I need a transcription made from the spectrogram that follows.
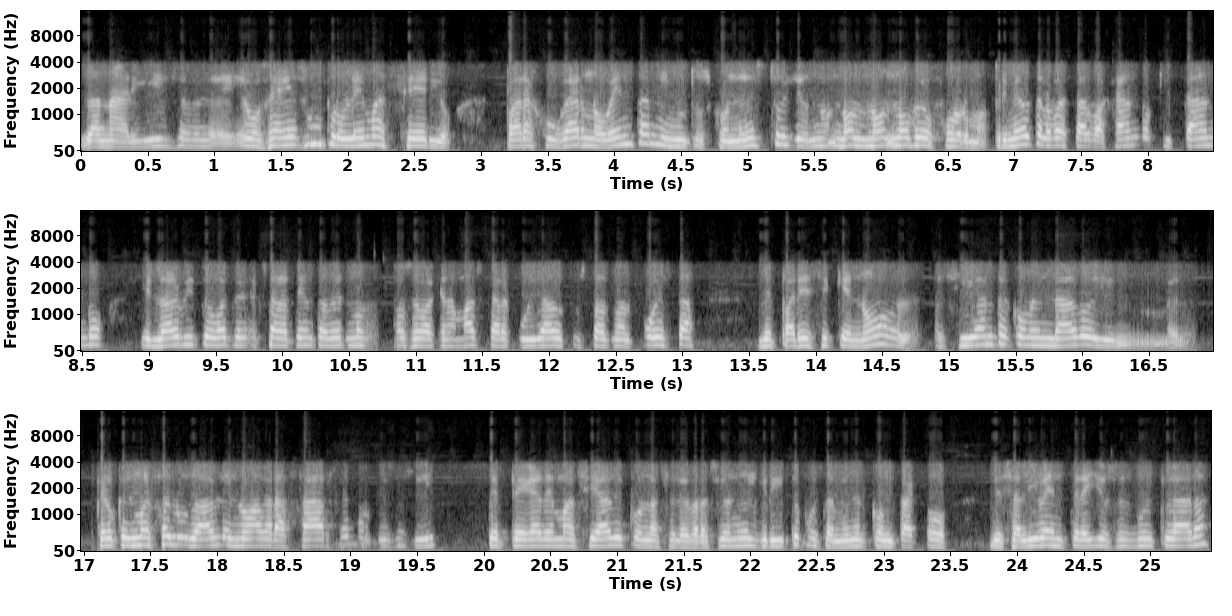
la nariz, eh, o sea, es un problema serio. Para jugar 90 minutos con esto, yo no, no, no, no veo forma. Primero te lo va a estar bajando, quitando, el árbitro va a tener que estar atento a ver, no, no se baje la máscara, cuidado, tú estás mal puesta, me parece que no. Sí han recomendado y creo que es más saludable no abrazarse porque eso sí te pega demasiado y con la celebración y el grito pues también el contacto de saliva entre ellos es muy clara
